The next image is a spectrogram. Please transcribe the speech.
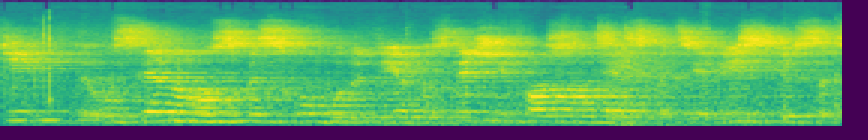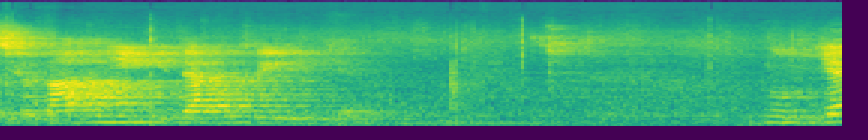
Ті у сильному списку будуть діагностичні послуги, спеціалістів, стаціонарні і декотрі ліки. Ну, є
